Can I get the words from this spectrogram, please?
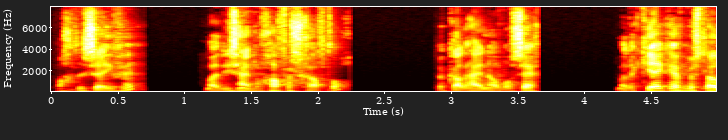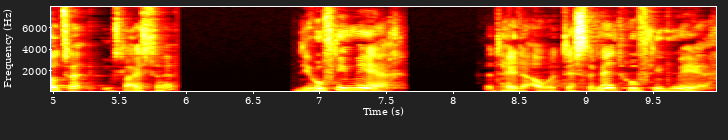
Wacht eens even. Maar die zijn toch afgeschaft, toch? Dat kan hij nou wel zeggen. Maar de kerk heeft besloten, moet luisteren, die hoeft niet meer. Het hele Oude Testament hoeft niet meer.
